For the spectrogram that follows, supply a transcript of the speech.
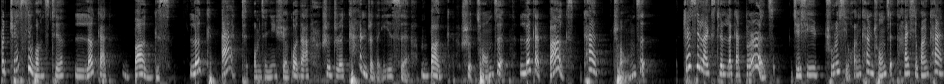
But Jessie wants to look at bugs. Look at 我们曾经学过的是指看着的意思，bug 是虫子，look at bugs 看虫子。Jessie likes to look at birds. 杰西除了喜欢看虫子，他还喜欢看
